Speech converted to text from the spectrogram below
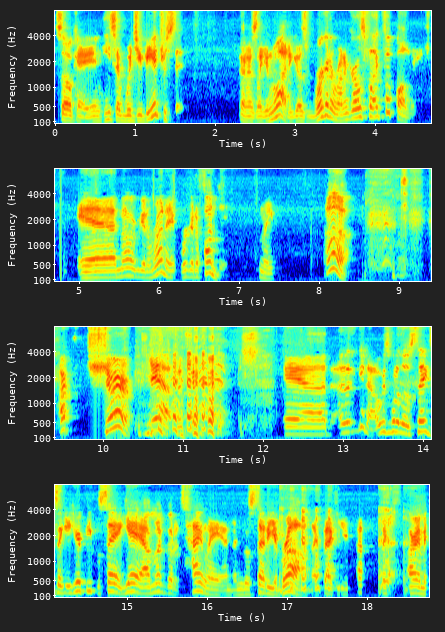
So, okay. And he said, Would you be interested? And I was like, In what? He goes, We're going to run a girls flag football league. And now we're going to run it. We're going to fund it. I'm like, Oh, sure. Yeah. And uh, you know, it was one of those things like you hear people say, "Yeah, I'm gonna go to Thailand and go study abroad." like back in your, like, all right, man,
